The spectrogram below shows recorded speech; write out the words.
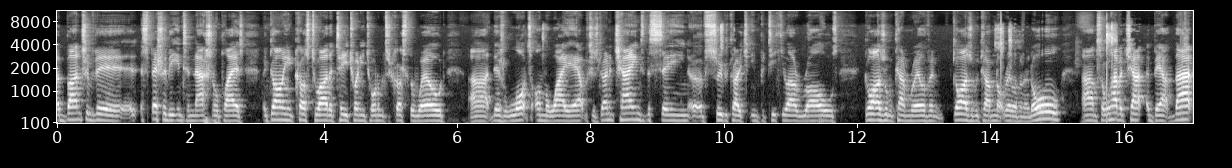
a bunch of the, especially the international players, are going across to other T20 tournaments across the world. Uh, there's lots on the way out, which is going to change the scene of Supercoach in particular roles. Guys will become relevant. Guys will become not relevant at all. Um, so we'll have a chat about that.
